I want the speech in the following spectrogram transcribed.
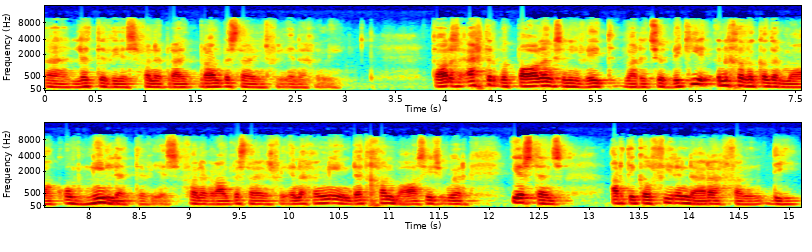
'n lid te wees van 'n brandbestrydingsvereniging nie. Daar is egter bepalinge in die wet wat dit so 'n bietjie ingewikkelder maak om nie lid te wees van 'n brandbestrydingsvereniging nie en dit gaan basies oor eerstens artikel 34 van die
